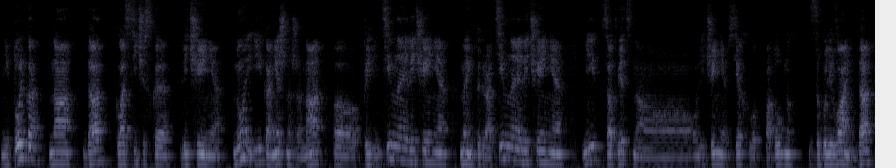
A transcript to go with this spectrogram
не только на да, классическое лечение, но и, конечно же, на э, превентивное лечение, на интегративное лечение и, соответственно, лечение всех вот подобных заболеваний, да,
